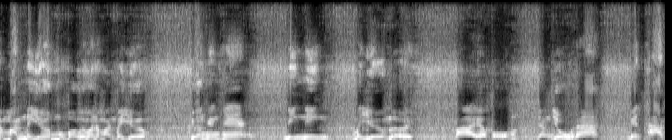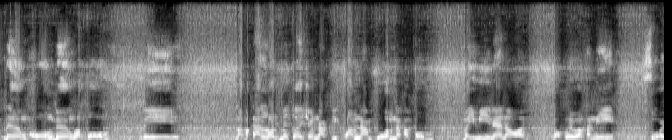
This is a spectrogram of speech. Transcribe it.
น้ำมันไม่เยิ้มผมบอกเลยว่าน้ำมันไม่เยิ้มเครื่องแห้งๆ นิ่งๆ ไม่เยิ้มเลยป้ายครับผมยังอยู่นะ เม็ดอาร์คเดิมโครงเดิมครับผม นี่รับประกันรถไม่เคยชนหนักพลิกคว่ำน้ำท่วมนะครับผมไม่มีแน่นอน บอกเลยว่าคันนี้สวย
